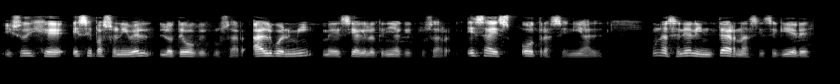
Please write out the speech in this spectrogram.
Y yo dije, ese paso a nivel lo tengo que cruzar. Algo en mí me decía que lo tenía que cruzar. Esa es otra señal. Una señal interna, si se quiere,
